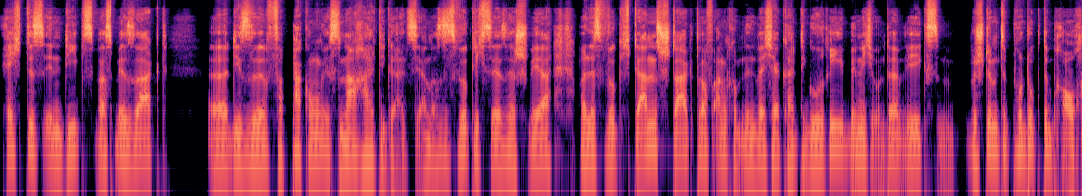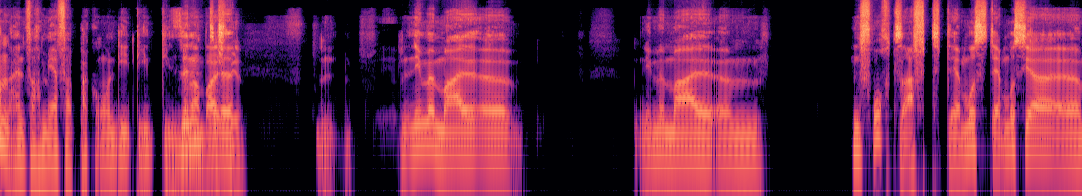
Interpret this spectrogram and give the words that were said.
echtes Indiz, was mir sagt, äh, diese Verpackung ist nachhaltiger als die andere. Das ist wirklich sehr, sehr schwer, weil es wirklich ganz stark darauf ankommt, in welcher Kategorie bin ich unterwegs. Bestimmte Produkte brauchen einfach mehr Verpackung und die, die, die sind. Ein Beispiel. Äh, nehmen wir mal, äh, nehmen wir mal ähm, einen Fruchtsaft. Der muss, der muss ja, äh,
